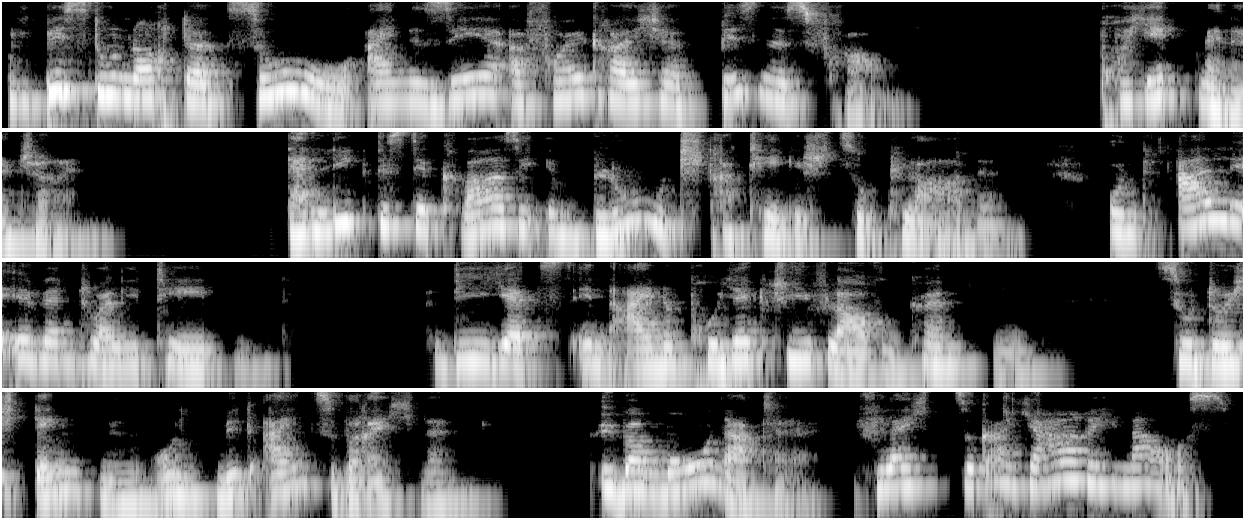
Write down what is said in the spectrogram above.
Und bist du noch dazu eine sehr erfolgreiche Businessfrau, Projektmanagerin, dann liegt es dir quasi im Blut, strategisch zu planen und alle Eventualitäten, die jetzt in einem Projekt schieflaufen könnten, zu durchdenken und mit einzuberechnen. Über Monate, vielleicht sogar Jahre hinaus.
